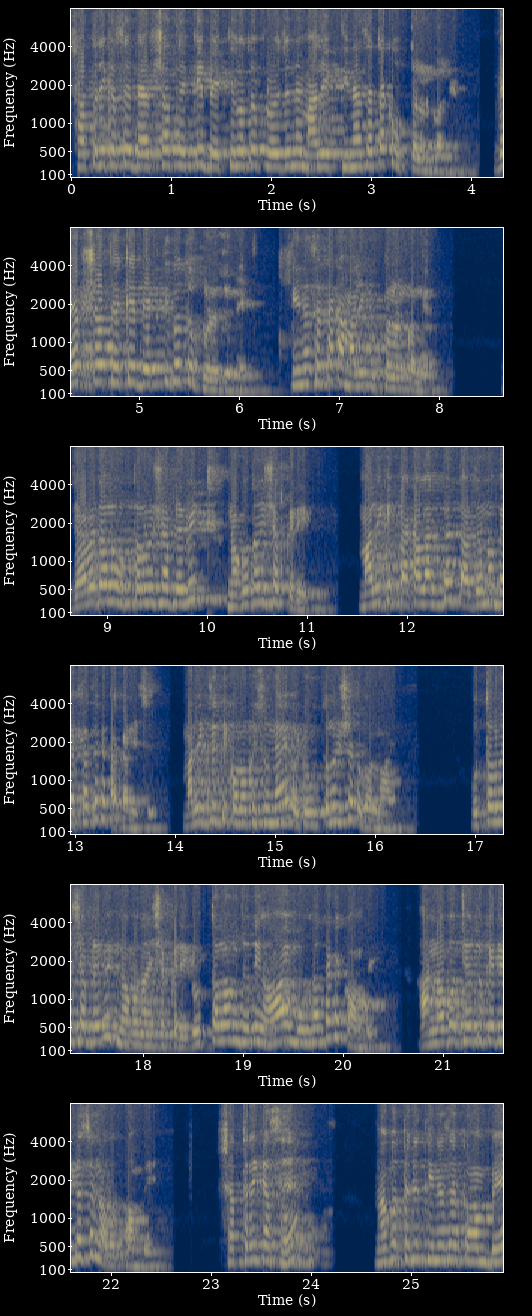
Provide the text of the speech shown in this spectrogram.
সাত তারিখ আছে ব্যবসা থেকে ব্যক্তিগত প্রয়োজনে মালিক তিন হাজার টাকা উত্তোলন করলেন। ব্যবসা থেকে ব্যক্তিগত প্রয়োজনে তিন হাজার টাকা মালিক উত্তোলন করলেন। যাবে তাহলে উত্তোলন হিসাব ডেবিট, নগদ হিসাব ক্রেডিট। মালিকের টাকা লাগবে, তার জন্য ব্যবসা থেকে টাকা নিচ্ছে মালিক যদি কোনো কিছু নেয় ওটা উত্তোলন হিসাবে গণ্য হয়। উত্তোলন হিসাব ডেবিট, নগদ হিসাব ক্রেডিট। উত্তোলন যদি হয়, মূলধন থেকে কমবে। আর নগদ যেহেতু ক্রেডিট আছে, নগদ কমবে। তারিখ আছে নগদ থেকে তিন হাজার কমবে,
